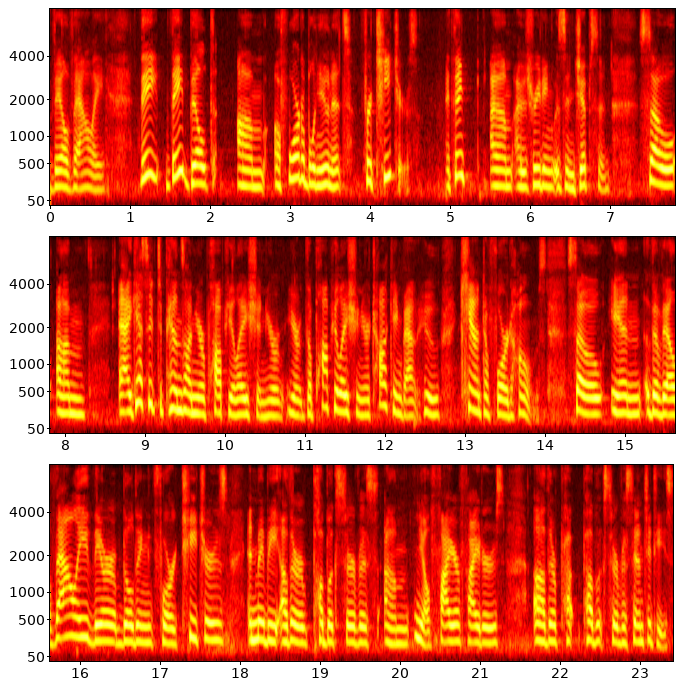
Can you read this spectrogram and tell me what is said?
Vail Valley, they they built um, affordable units for teachers. I think um, I was reading it was in Gypsum. So um, I guess it depends on your population, your, your, the population you're talking about who can't afford homes. So in the Vail Valley, they're building for teachers and maybe other public service, um, you know, firefighters, other pu- public service entities.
